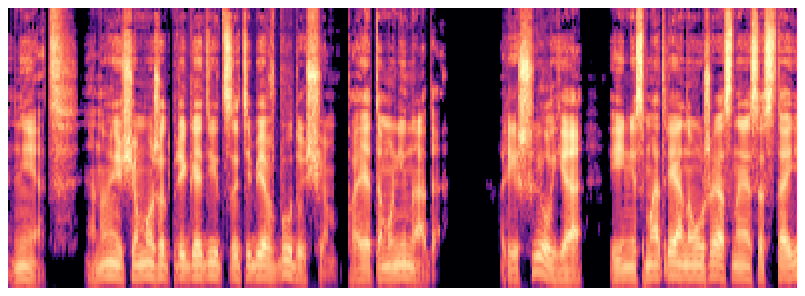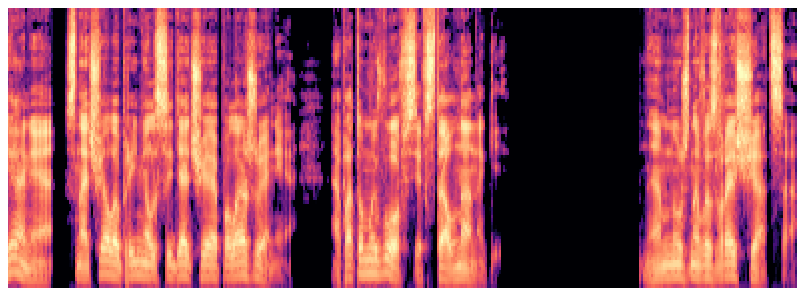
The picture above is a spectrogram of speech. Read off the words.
Нет, оно еще может пригодиться тебе в будущем, поэтому не надо. Решил я, и, несмотря на ужасное состояние, сначала принял сидячее положение, а потом и вовсе встал на ноги. Нам нужно возвращаться,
